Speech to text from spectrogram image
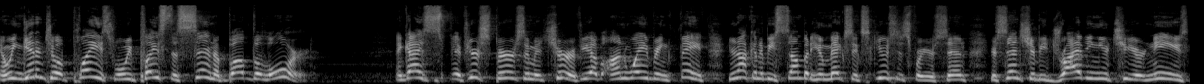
And we can get into a place where we place the sin above the Lord. And guys, if you're spiritually mature, if you have unwavering faith, you're not going to be somebody who makes excuses for your sin. Your sin should be driving you to your knees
